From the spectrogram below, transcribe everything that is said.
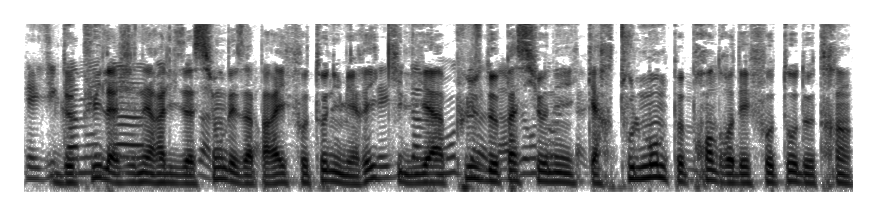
Depuis la généralisation des appareils photo numériques, il y a plus de passionnés, car tout le monde peut prendre des photos de train.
